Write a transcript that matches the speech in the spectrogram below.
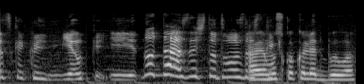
пипец какой мелкой. И, ну да, значит, тот возраст... А ему как... сколько лет было?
